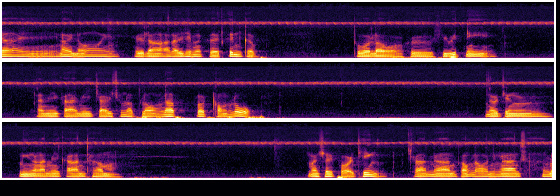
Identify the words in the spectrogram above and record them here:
ได้น้อยๆ เวลาอะไรที่มันเกิดขึ้นกับตัวเราคือชีวิตนี้มันมีกายมีใจสำหรับรองรับรถของโลก เราจึงมีงานมีการทำ มาใช้ปล่อยทิ้ง การงานของเรางานสร้างโล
